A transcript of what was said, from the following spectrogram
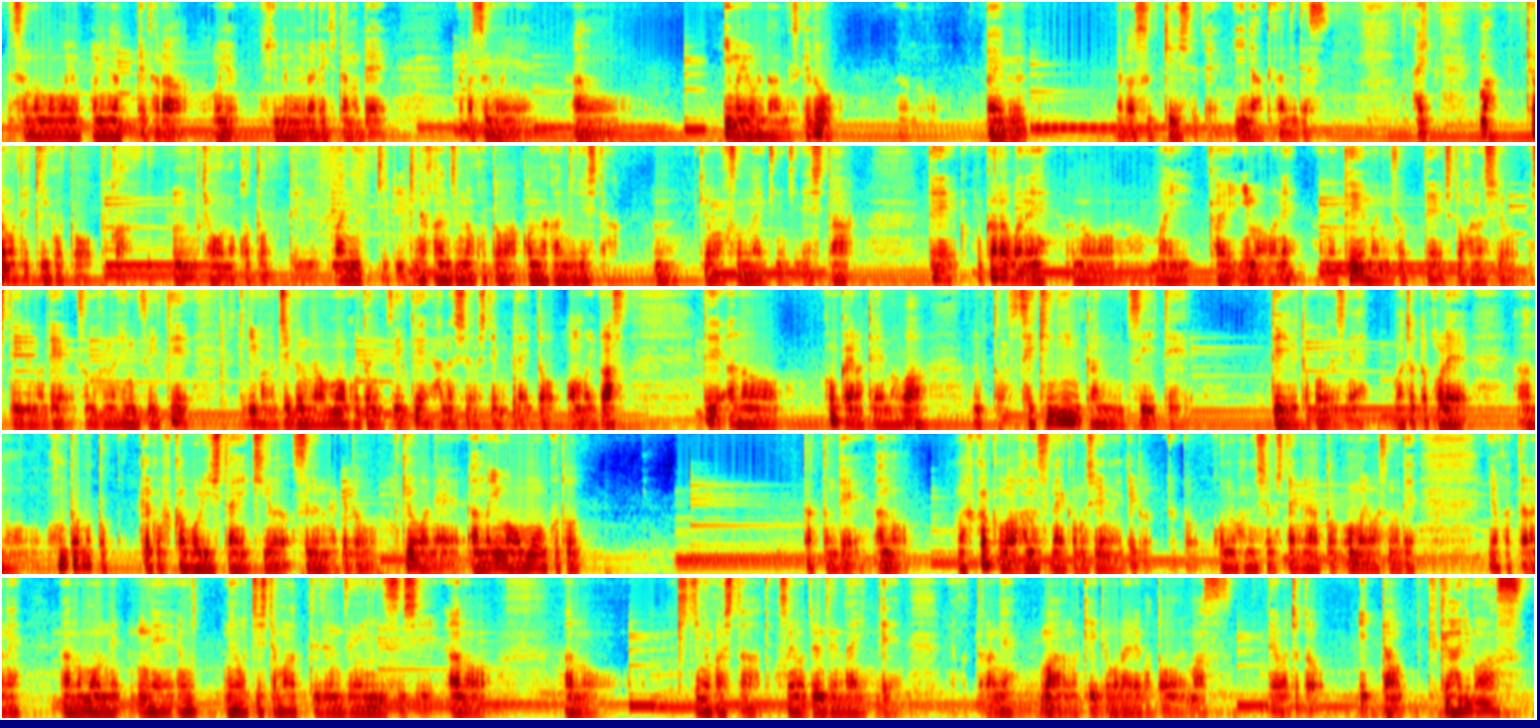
ー、そのまま横になってたらもう昼寝ができたのでなんかすごいねあの今夜なんですけどあのだいぶなんかすっきりしてていいなって感じです。はい。まあ、今日の出来事とか、うん、今日のことっていう、まあ日記的な感じのことはこんな感じでした。うん、今日はそんな一日でした。で、ここからはね、あの、毎回今はね、あの、テーマに沿ってちょっとお話をしているので、その話について、ちょっと今の自分が思うことについて話をしてみたいと思います。で、あの、今回のテーマは、うんと、責任感についてっていうところですね。まあちょっとこれ、あの、本当はもっと結構深掘りしたい気がするんだけど、今日はね、あの、今思うことだったんで、あの、まあ、深くは話せないかもしれないけど、ちょっとこの話をしたいなと思いますので、よかったらね、あの、もうね、ね、寝落ちしてもらって全然いいですし、あの、あの、聞き逃したとかそういうの全然ないんで、よかったらね、まあ、あの、聞いてもらえればと思います。ではちょっと、一旦、休憩入ります。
